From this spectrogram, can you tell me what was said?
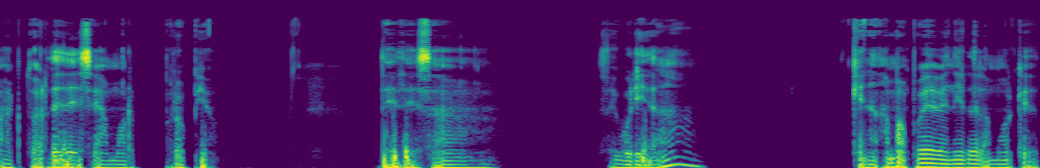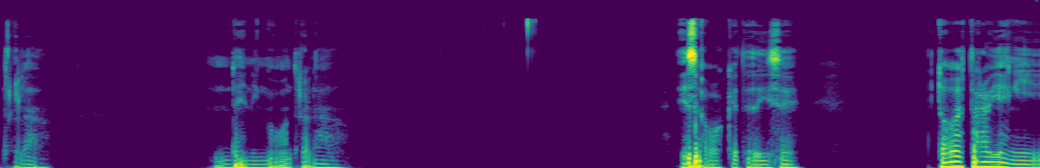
Actuar desde ese amor propio, desde esa seguridad que nada más puede venir del amor que de otro lado, de ningún otro lado. Esa voz que te dice, todo estará bien y,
